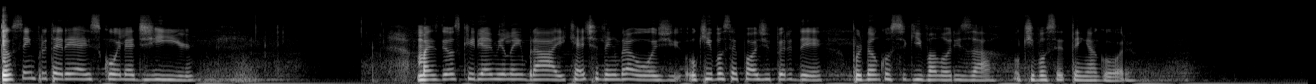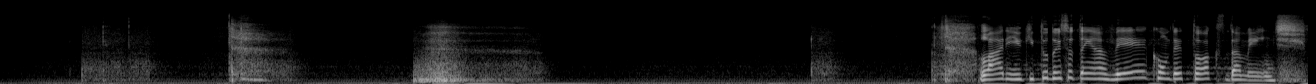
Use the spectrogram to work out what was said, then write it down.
Eu sempre terei a escolha de ir. Mas Deus queria me lembrar e quer te lembrar hoje o que você pode perder por não conseguir valorizar o que você tem agora. Lari, o que tudo isso tem a ver com detox da mente?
